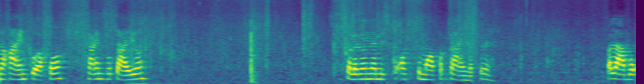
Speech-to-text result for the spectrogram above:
makain po ako. Kain po tayo. Talagang namiss ko kasi itong mga pagkain na to eh. Palabok.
